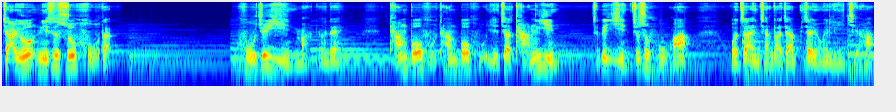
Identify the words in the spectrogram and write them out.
假如你是属虎的，虎就寅嘛，对不对？唐伯虎，唐伯虎也叫唐寅，这个寅就是虎啊。我这样讲，大家比较容易理解哈。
